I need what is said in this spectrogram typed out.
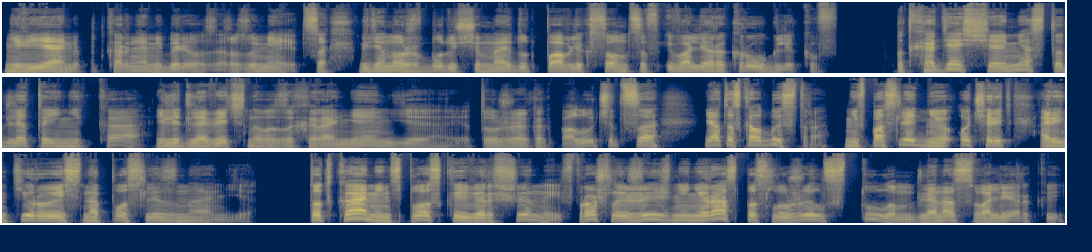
Не в яме под корнями березы, разумеется, где нож в будущем найдут Павлик Солнцев и Валера Кругликов. Подходящее место для тайника или для вечного захоронения, это уже как получится, я отыскал быстро, не в последнюю очередь ориентируясь на послезнание. Тот камень с плоской вершиной в прошлой жизни не раз послужил стулом для нас с Валеркой,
